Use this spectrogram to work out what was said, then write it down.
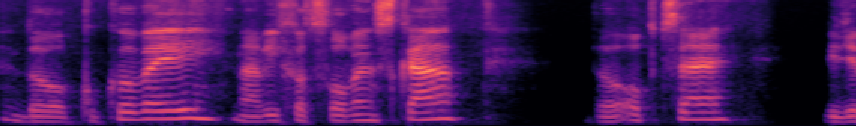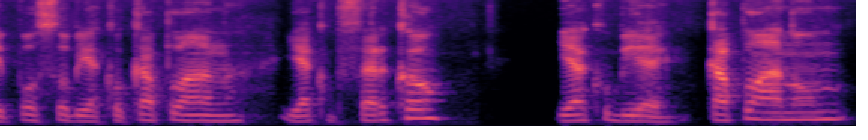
do Kukovej na východ Slovenska, do obce, kde pôsobí ako kaplán Jakub Ferko. Jakub je kaplánom,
